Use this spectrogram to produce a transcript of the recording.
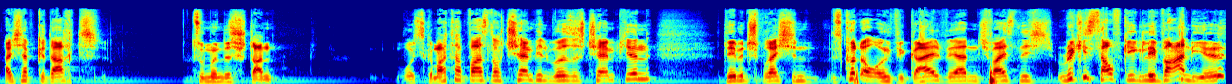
aber ich habe gedacht, zumindest stand, wo ich es gemacht habe, war es noch Champion vs. Champion. Dementsprechend, es könnte auch irgendwie geil werden. Ich weiß nicht, Ricky South gegen Levaniel.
